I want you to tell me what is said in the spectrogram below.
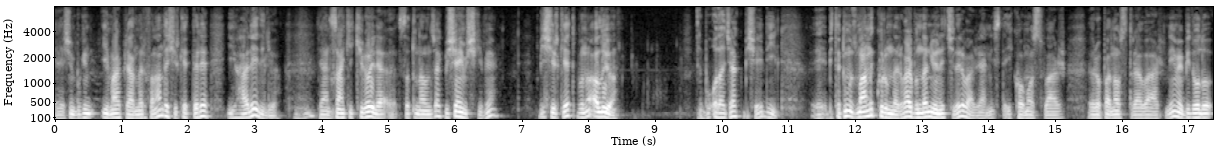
E, şimdi bugün imar planları falan da şirketlere ihale ediliyor. Hı hı. Yani sanki kiloyla satın alınacak bir şeymiş gibi bir şirket bunu alıyor. Bu olacak bir şey değil. E, bir takım uzmanlık kurumları var. Bunların yöneticileri var. Yani işte İKOMOS var, Europa Nostra var. Değil mi? Bir dolu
